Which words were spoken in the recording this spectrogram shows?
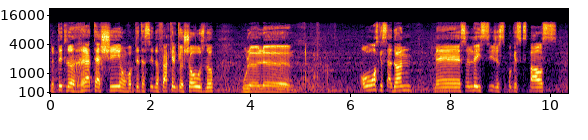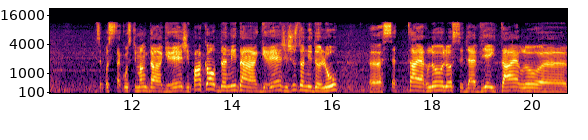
peut-être le rattacher. On va peut-être essayer de faire quelque chose, là. Ou le, On va voir ce que ça donne. Mais celui-là ici, je sais pas qu'est-ce qui se passe. Je sais pas si c'est à cause qu'il manque d'engrais. J'ai pas encore donné d'engrais. J'ai juste donné de l'eau. Euh, cette terre-là, -là, c'est de la vieille terre. Là, euh,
